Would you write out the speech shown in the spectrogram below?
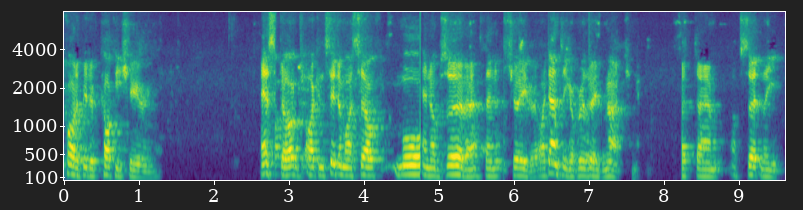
quite a bit of cocky shearing. As dogs, I consider myself more an observer than an achiever. I don't think I've really achieved much, but um, I've certainly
